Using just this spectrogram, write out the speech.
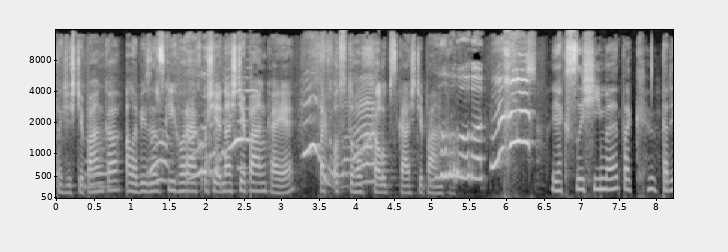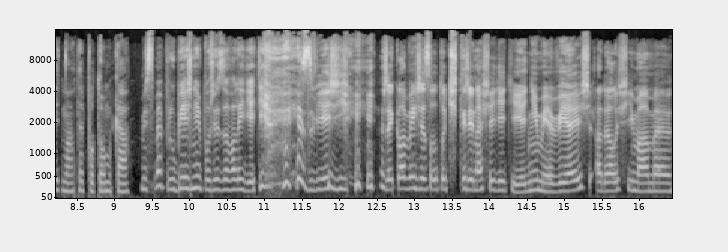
takže Štěpánka, ale v Jizerských horách už jedna Štěpánka je, tak od toho chalupská Štěpánka. Jak slyšíme, tak tady máte potomka. My jsme průběžně pořizovali děti z věží. Řekla bych, že jsou to čtyři naše děti. Jedním je věž a další máme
